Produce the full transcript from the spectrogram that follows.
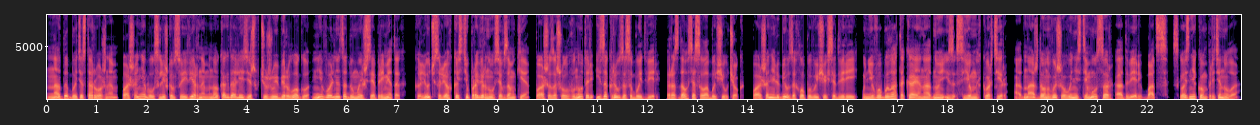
Надо быть осторожным. Паша не был слишком суеверным, но когда лезешь в чужую берлогу, невольно задумаешься о приметах. Ключ с легкостью провернулся в замке. Паша зашел внутрь и закрыл за собой дверь. Раздался слабый щелчок. Паша не любил захлопывающихся дверей. У него была такая на одной из съемных квартир. Однажды он вышел вынести мусор, а дверь, бац, сквозняком притянула.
